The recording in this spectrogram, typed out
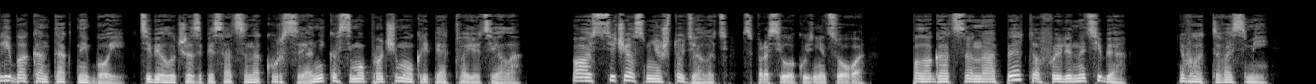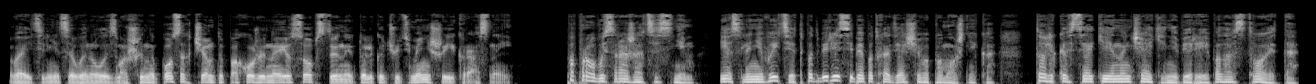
либо контактный бой. Тебе лучше записаться на курсы, они ко всему прочему укрепят твое тело». «А сейчас мне что делать?» — спросила Кузнецова. «Полагаться на петов или на тебя?» «Вот, возьми». Воительница вынула из машины посох, чем-то похожий на ее собственный, только чуть меньше и красный. «Попробуй сражаться с ним. Если не выйдет, подбери себе подходящего помощника. Только всякие нунчаки не бери, баловство это,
